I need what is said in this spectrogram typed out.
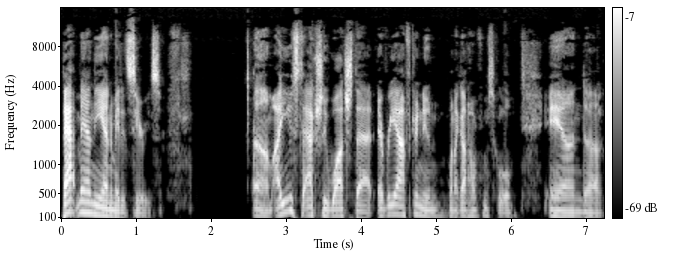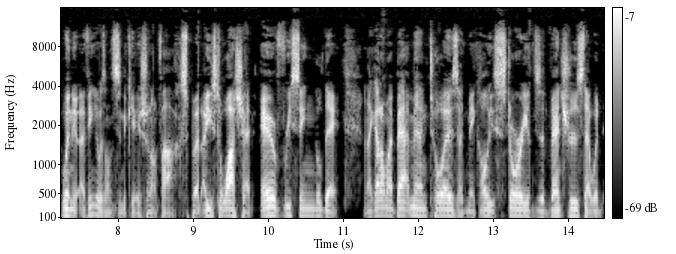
Batman the animated series. Um, I used to actually watch that every afternoon when I got home from school, and uh, when it, I think it was on syndication on Fox. But I used to watch that every single day, and I got all my Batman toys. I'd make all these stories, these adventures that would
